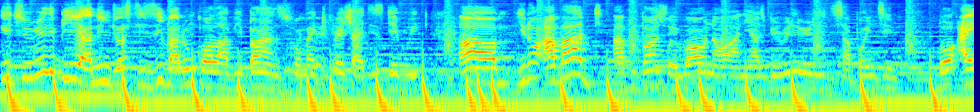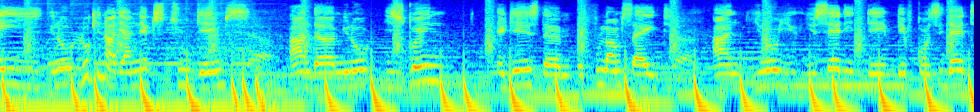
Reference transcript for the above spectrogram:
it will really be an injustice if I don't call Harvey Barnes for my differential this game week. Um, you know, I've had Harvey Barnes for a while now, and he has been really, really disappointing. But I, you know, looking at their next two games, Yeah. and um, you know, he's going against um, a Fulham side, and you know you, you said it they, they've considered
